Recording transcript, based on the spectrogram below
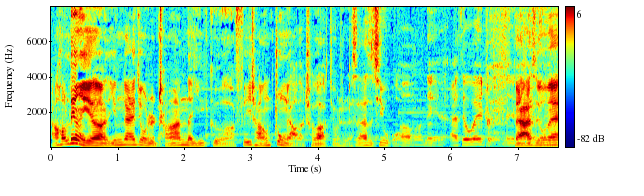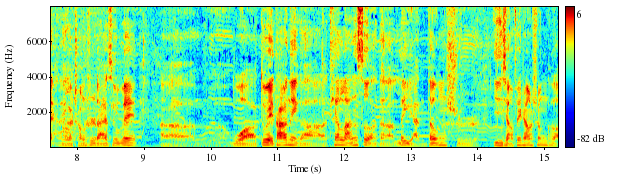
然后另一个应该就是长安的一个非常重要的车，就是 CS 七五。哦，那 SUV 指那对 SUV 那个城市的 SUV，呃，我对它那个天蓝色的泪眼灯是印象非常深刻，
